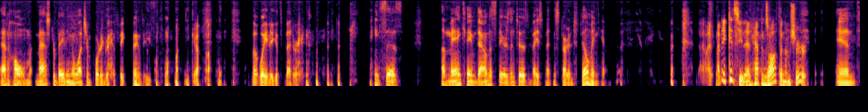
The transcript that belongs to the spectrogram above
at home, masturbating and watching pornographic movies. Oh my God. but wait, it gets better. he says a man came down the stairs into his basement and started filming him. I, I can see that happens often, I'm sure. And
